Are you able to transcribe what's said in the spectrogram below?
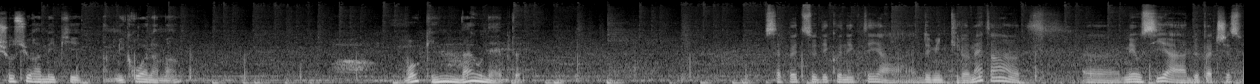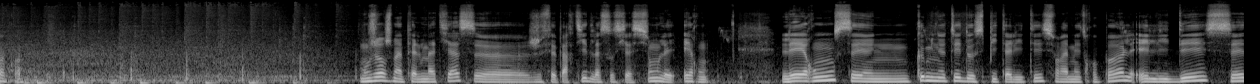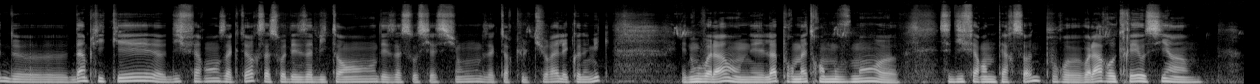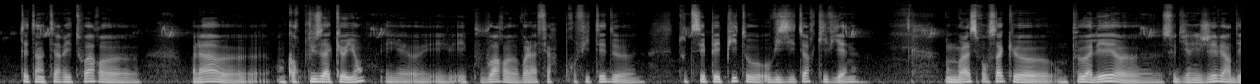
chaussures à mes pieds, un micro à la main. Walking Naoned. Ça peut être se déconnecter à 2000 km, hein, euh, mais aussi à deux pas de chez soi. Quoi. Bonjour, je m'appelle Mathias, euh, je fais partie de l'association Les Hérons. Les Hérons, c'est une communauté d'hospitalité sur la métropole et l'idée, c'est d'impliquer euh, différents acteurs, que ce soit des habitants, des associations, des acteurs culturels, économiques. Et donc voilà, on est là pour mettre en mouvement ces différentes personnes, pour voilà, recréer aussi peut-être un territoire euh, voilà, euh, encore plus accueillant et, euh, pouvoir voilà, faire profiter de toutes ces pépites aux, visiteurs qui viennent. Donc voilà, c'est pour ça qu'on peut aller se diriger vers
